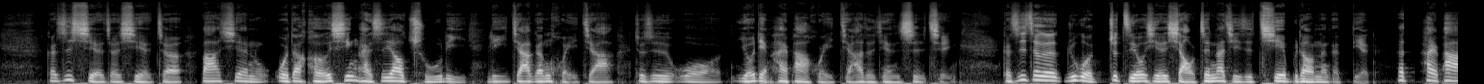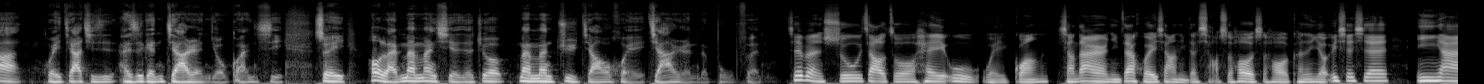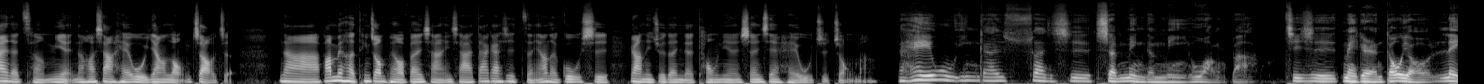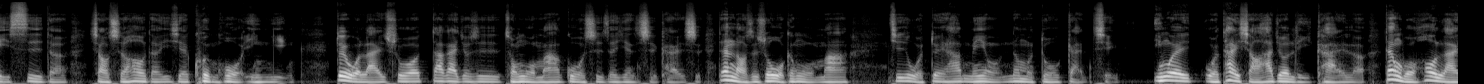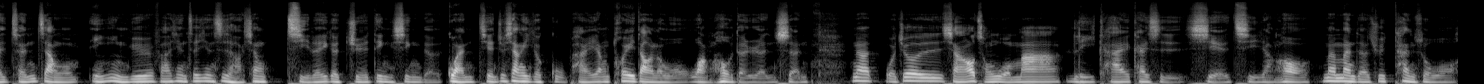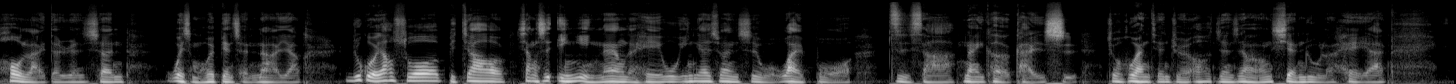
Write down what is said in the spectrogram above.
可是写着写着，发现我的核心还是要处理离家跟回家，就是我有点害怕回家这件事情。可是这个如果就只有写小镇，那其实切不到那个点。那害怕回家，其实还是跟家人有关系。所以后来慢慢写着，就慢慢聚焦回家人的部分。这本书叫做《黑雾为光》，想当然，你在回想你的小时候的时候，可能有一些些阴阴暗暗的层面，然后像黑雾一样笼罩着。那方便和听众朋友分享一下，大概是怎样的故事，让你觉得你的童年深陷黑雾之中吗？黑雾应该算是生命的迷惘吧。其实每个人都有类似的小时候的一些困惑阴影。对我来说，大概就是从我妈过世这件事开始。但老实说，我跟我妈，其实我对她没有那么多感情。因为我太小，他就离开了。但我后来成长，我隐隐约约发现这件事好像起了一个决定性的关键，就像一个骨牌一样，推倒了我往后的人生。那我就想要从我妈离开开始写起，然后慢慢的去探索我后来的人生为什么会变成那样。如果要说比较像是阴影那样的黑雾，应该算是我外婆自杀那一刻开始。就忽然间觉得哦，人生好像陷入了黑暗。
